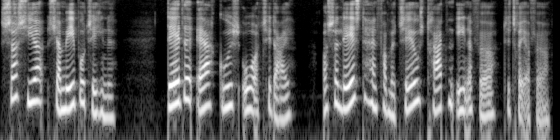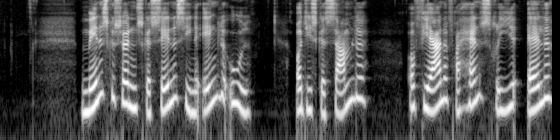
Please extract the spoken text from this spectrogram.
Så siger Shamebo til hende, dette er Guds ord til dig. Og så læste han fra Matthæus 13, 41-43. Menneskesønnen skal sende sine engle ud, og de skal samle og fjerne fra hans rige alle,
